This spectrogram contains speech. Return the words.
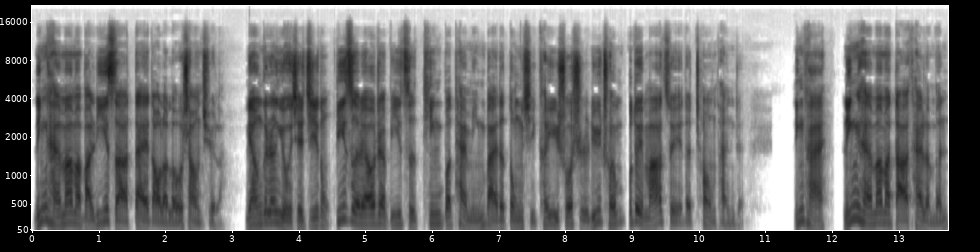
林凯妈妈把 Lisa 带到了楼上去了，两个人有些激动，彼此聊着彼此听不太明白的东西，可以说是驴唇不对马嘴的畅谈着。林凯，林凯妈妈打开了门，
